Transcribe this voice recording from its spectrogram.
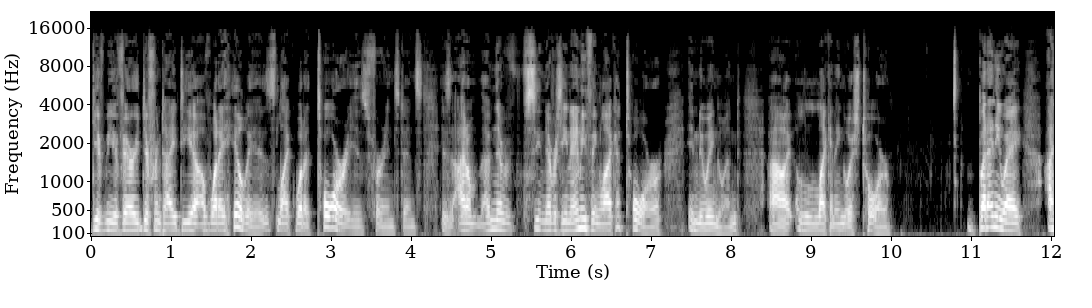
give me a very different idea of what a hill is, like what a tor is, for instance. Is I don't I've never seen never seen anything like a tor in New England, uh, like an English tor. But anyway, I,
